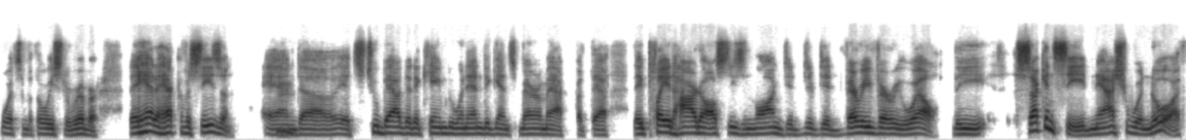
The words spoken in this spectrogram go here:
Portsmouth Oyster River. They had a heck of a season. Hmm. And uh, it's too bad that it came to an end against Merrimack, but the, they played hard all season long, did, did, did very, very well. The second seed, Nashua North,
